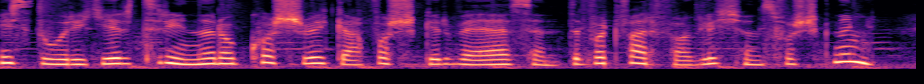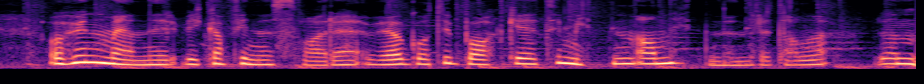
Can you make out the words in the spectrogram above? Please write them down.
Historiker Trine Rogg Korsvik er forsker ved Senter for tverrfaglig kjønnsforskning. Og hun mener vi kan finne svaret ved å gå tilbake til midten av 1900-tallet. Den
